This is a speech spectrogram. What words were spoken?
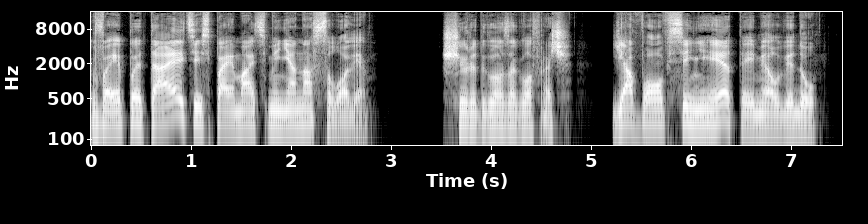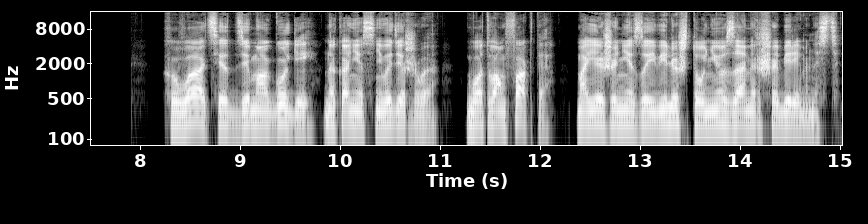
«Вы пытаетесь поймать меня на слове?» — щурит глаза главврач. «Я вовсе не это имел в виду». «Хватит демагогий!» — наконец не выдерживаю. «Вот вам факты. Моей жене заявили, что у нее замершая беременность.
